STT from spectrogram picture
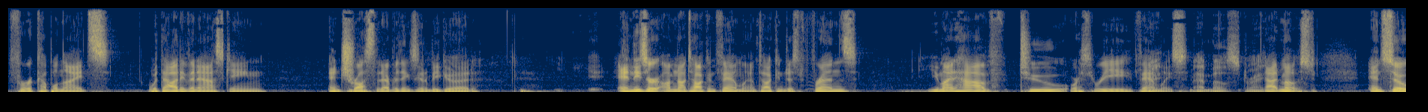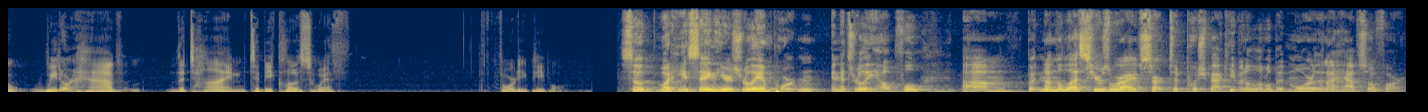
for a couple nights without even asking and trust that everything's going to be good? And these are i'm not talking family. I'm talking just friends. You might have two or three families. Right. at most right. At most and so we don't have the time to be close with 40 people. So, what he's saying here is really important and it's really helpful. Um, but nonetheless, here's where I start to push back even a little bit more than I have so far.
